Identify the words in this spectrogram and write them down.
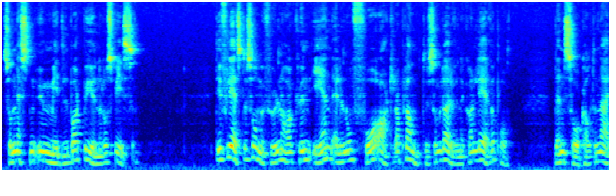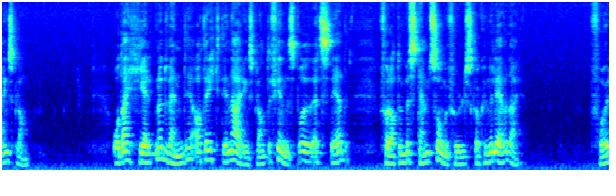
som nesten umiddelbart begynner å spise. De fleste sommerfuglene har kun én eller noen få arter av planter som larvene kan leve på, den såkalte næringsplanten. Og det er helt nødvendig at riktige næringsplanter finnes på et sted for at en bestemt sommerfugl skal kunne leve der. For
